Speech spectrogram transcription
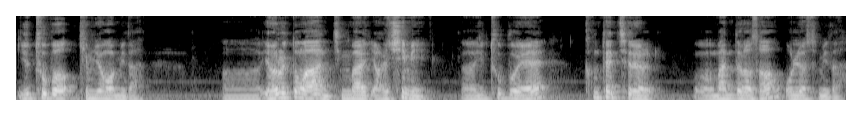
유튜버 김용호입니다. 어, 열흘 동안 정말 열심히 어, 유튜브에 컨텐츠를 어, 만들어서 올렸습니다.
